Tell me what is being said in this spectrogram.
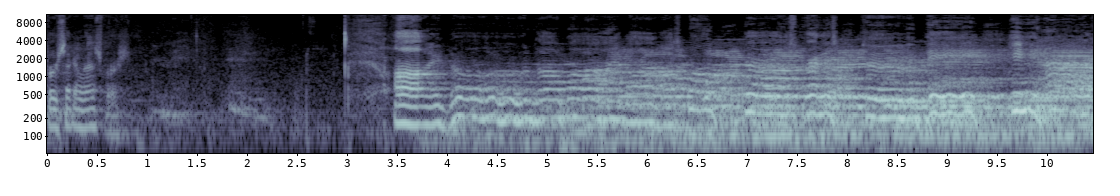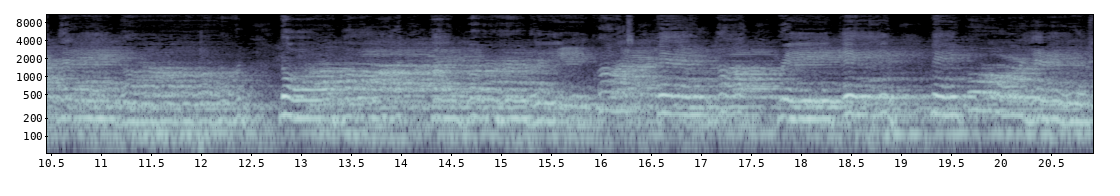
First, second, last verse. I know not why God's wondrous grace to me He hath made known, nor why unworthy Christ in love redeemed me for His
